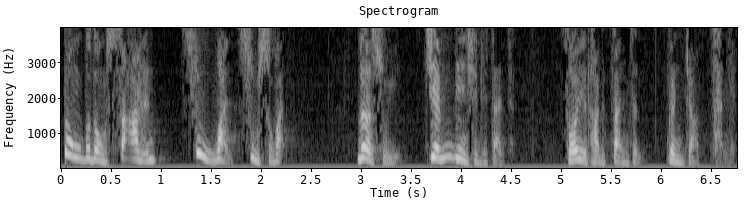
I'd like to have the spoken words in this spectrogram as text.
动不动杀人数万、数十万，那属于兼并性的战争，所以它的战争更加惨烈。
